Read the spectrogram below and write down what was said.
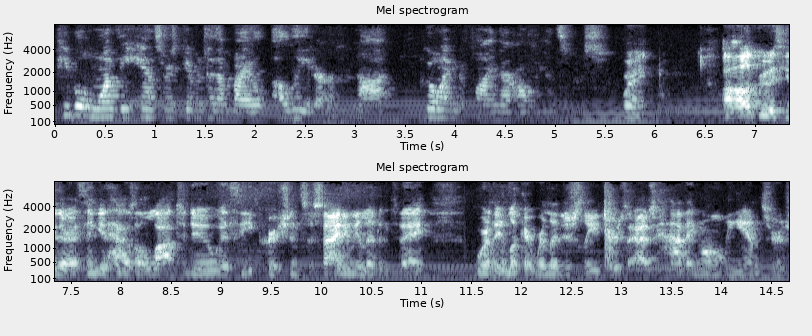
people want the answers given to them by a leader not going to find their own answers Right. I'll agree with you there. I think it has a lot to do with the Christian society we live in today, where they look at religious leaders as having all the answers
